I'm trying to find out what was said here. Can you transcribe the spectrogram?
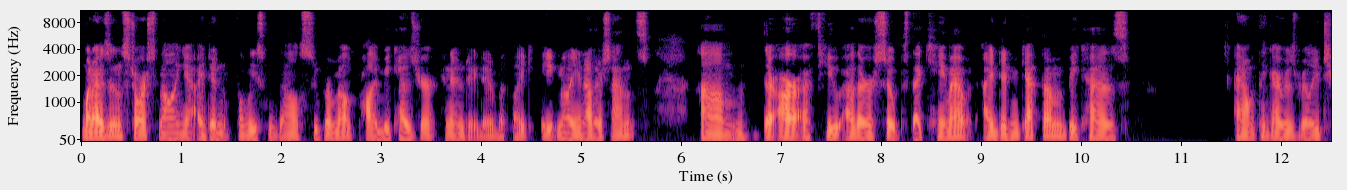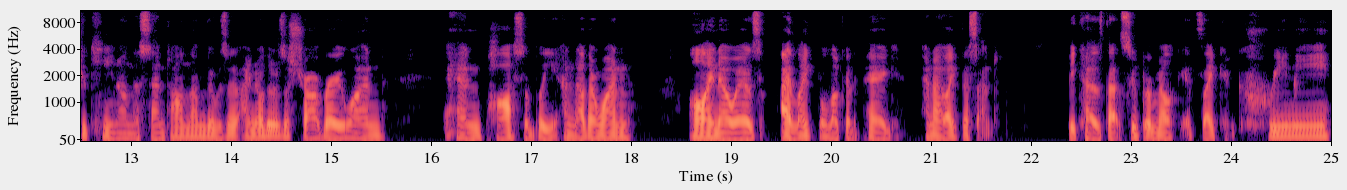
When I was in store smelling it, I didn't fully smell super milk, probably because you're inundated with like 8 million other scents. Um, there are a few other soaps that came out. I didn't get them because I don't think I was really too keen on the scent on them. There was a, I know there was a strawberry one and possibly another one. All I know is I like the look of the pig and I like the scent because that super milk, it's like creamy,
